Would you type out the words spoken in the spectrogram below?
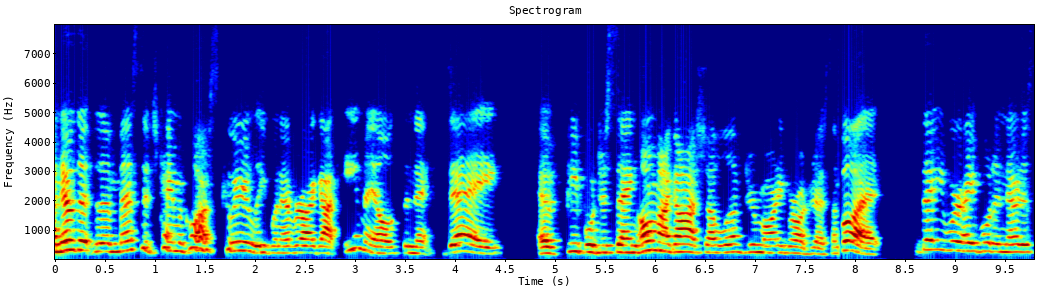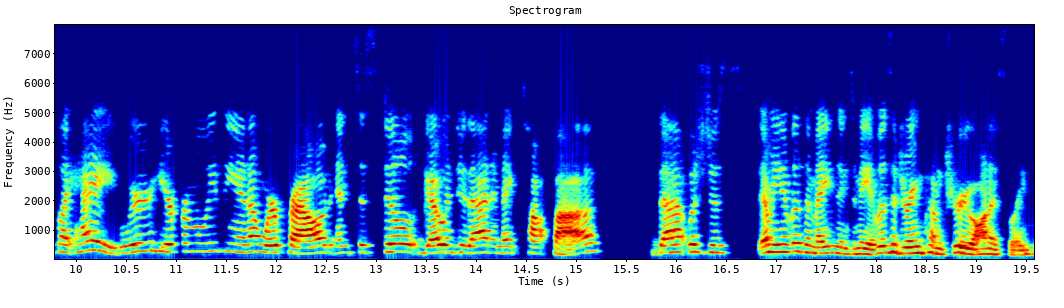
I know that the message came across clearly whenever I got emails the next day of people just saying, Oh my gosh, I loved your Mardi Gras dress. But they were able to notice, like, hey, we're here from Louisiana, we're proud. And to still go and do that and make top five, that was just, I mean, it was amazing to me. It was a dream come true, honestly.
